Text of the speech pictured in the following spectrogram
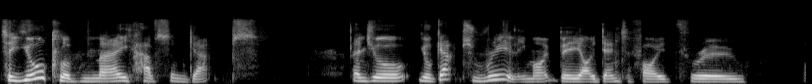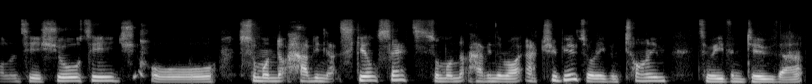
So your club may have some gaps, and your your gaps really might be identified through volunteer shortage or someone not having that skill set, someone not having the right attributes or even time to even do that.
